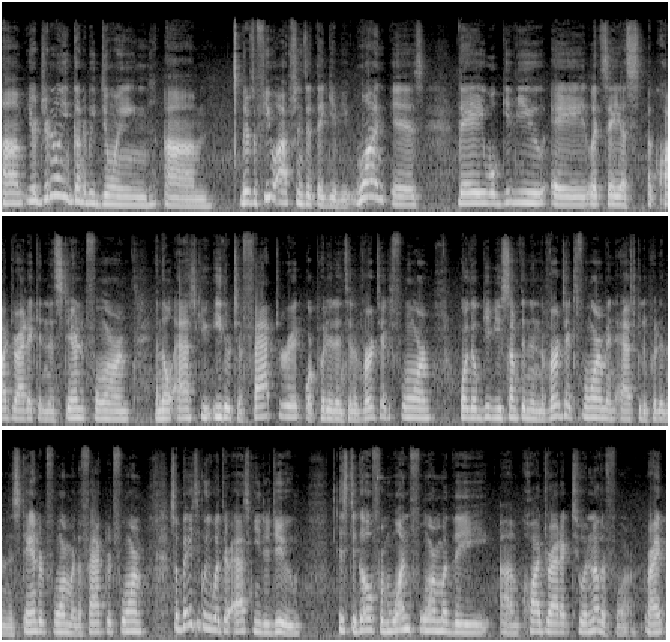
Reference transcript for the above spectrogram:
um, you're generally going to be doing, um, there's a few options that they give you. One is they will give you a, let's say, a, a, quadratic in the standard form, and they'll ask you either to factor it or put it into the vertex form, or they'll give you something in the vertex form and ask you to put it in the standard form or the factored form. So basically, what they're asking you to do is to go from one form of the um, quadratic to another form, right?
